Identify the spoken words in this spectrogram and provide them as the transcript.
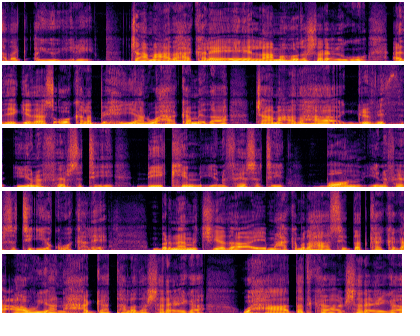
adag ayuu yidhi jaamacadaha kale ee laamahooda sharcigu adeegyadaas oo kala bixiyaan waxaa ka mid ah jaamacadaha griffith university deakin university bon university iyo kuwa kale. Barnaamijyada ay maxkamadahaasi dadka kaga caawiyaan xagga talada sharciga waxaa dadka sharciga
